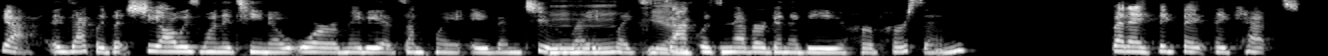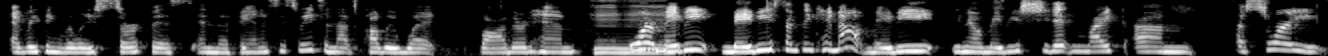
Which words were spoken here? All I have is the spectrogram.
Yeah, exactly. But she always wanted Tino or maybe at some point Aven too, right? Mhm, Like yeah. Zach was never going to be her person. But I think that they kept everything really surface in the fantasy suites, and that's probably what bothered him. Or Mhm. maybe maybe something came out. Maybe you know maybe she didn't like um a story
